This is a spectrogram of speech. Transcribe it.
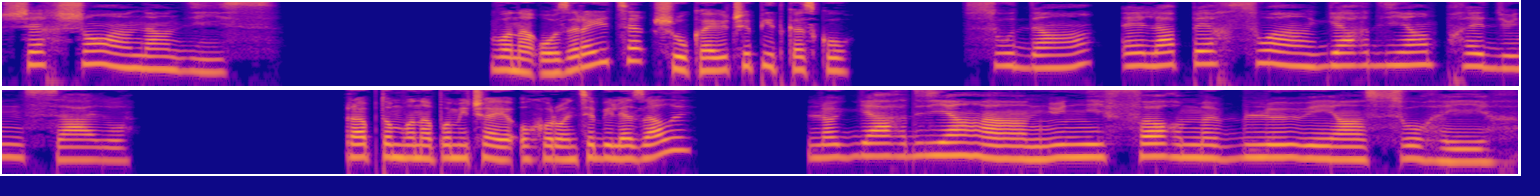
cherchant un indice. Вона озирається, шукаючи підказку. Soudain, elle aperçoit un gardien près d'une salle. Раптом вона помічає охоронця біля зали. Le gardien a un uniforme bleu et un sourire.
